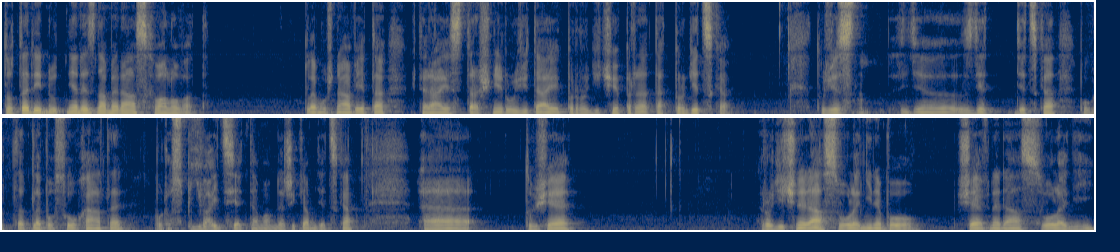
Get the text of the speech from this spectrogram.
to tedy nutně neznamená schvalovat. To je možná věta, která je strašně důležitá jak pro rodiče, tak pro děcka. To, že z, z děcka, pokud tohle posloucháte, nebo dospívající, ať tam vám neříkám děcka, eh, to, že rodič nedá svolení nebo šéf nedá svolení,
